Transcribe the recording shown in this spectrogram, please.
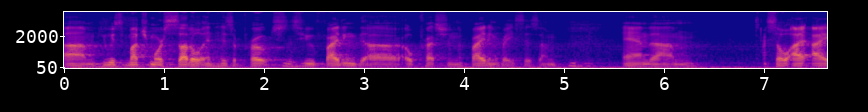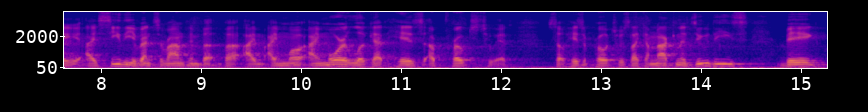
Um, he was much more subtle in his approach mm-hmm. to fighting the, uh, oppression, fighting racism, mm-hmm. and um, so I, I, I, see the events around him, but but I, I more I more look at his approach to it. So his approach was like, I'm not going to do these big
